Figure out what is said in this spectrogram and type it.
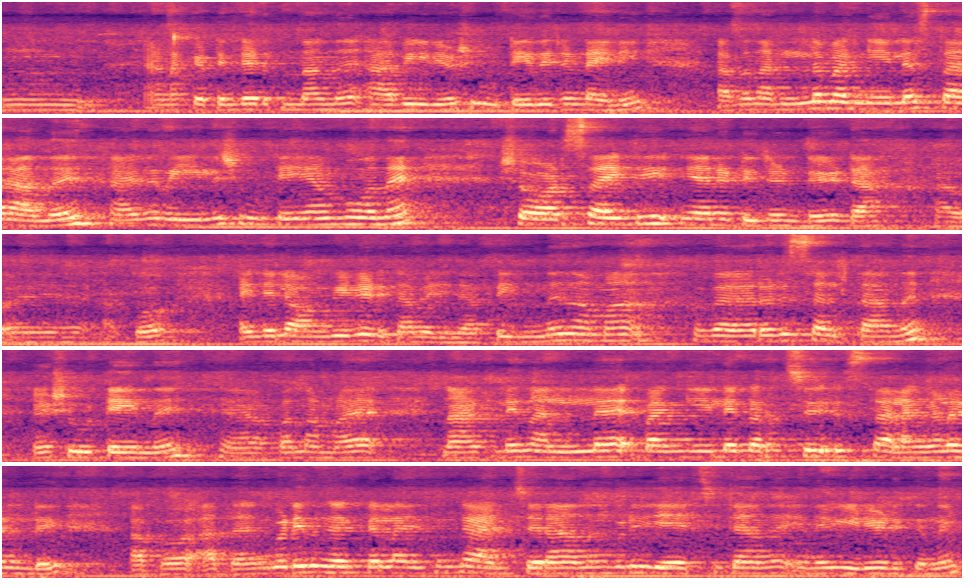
ഉം, അണക്കെട്ടിന്റെ അടുത്ത് നിന്നാണ് ആ വീഡിയോ ഷൂട്ട് ചെയ്തിട്ടുണ്ടായിന്. അപ്പോൾ നല്ല ഭംഗിയുള്ള സ്ഥലമാണ് അത് റീൽ ഷൂട്ട് ചെയ്യാൻ പോകുന്ന ഷോർട്സ് ആയിട്ട് ഞാൻ ഇട്ടിട്ടുണ്ട് കേട്ടോ അപ്പോൾ അതിന്റെ ലോങ് വീഡിയോ എടുക്കാൻ പറ്റില്ല അപ്പോൾ ഇന്ന് നമ്മൾ വേറൊരു സ്ഥലത്താണ് ഷൂട്ട് ചെയ്യുന്നത് അപ്പം നമ്മളെ നാട്ടിൽ നല്ല ഭംഗിയിലെ കുറച്ച് സ്ഥലങ്ങളുണ്ട്. അപ്പോൾ അതും കൂടി നിങ്ങൾക്ക് എല്ലാവർക്കും കാണിച്ചു തരാമെന്നും കൂടി വിചാരിച്ചിട്ടാണ് ഇന്ന് വീഡിയോ എടുക്കുന്നത്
